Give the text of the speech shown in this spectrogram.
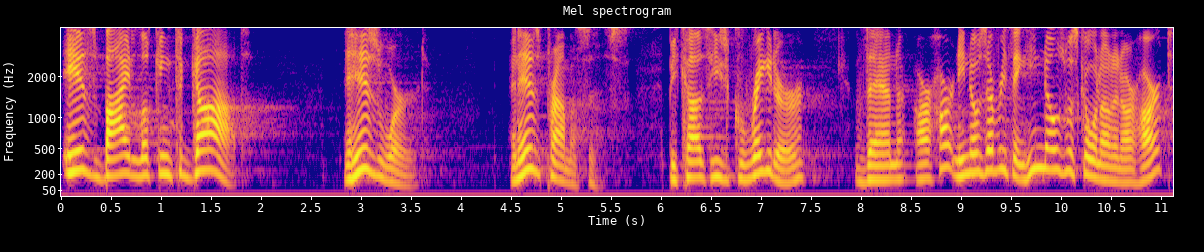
is by looking to God, His Word and His promises because He's greater than our heart. And He knows everything. He knows what's going on in our heart,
